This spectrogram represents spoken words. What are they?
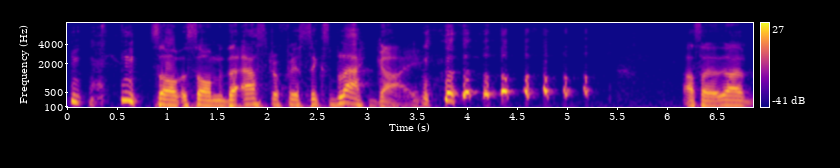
som, som the astrophysics black guy. Alltså, jag,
